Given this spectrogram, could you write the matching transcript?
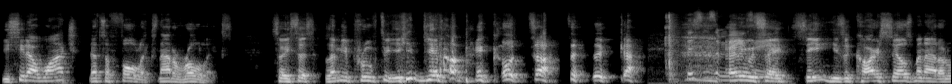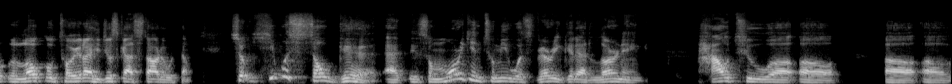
You see that watch? That's a Folex, not a Rolex. So he says, Let me prove to you. He'd get up and go talk to the guy. This is amazing. And he would say, See, he's a car salesman at a local Toyota. He just got started with them. So he was so good at so Morgan to me was very good at learning how to uh, uh, uh, uh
